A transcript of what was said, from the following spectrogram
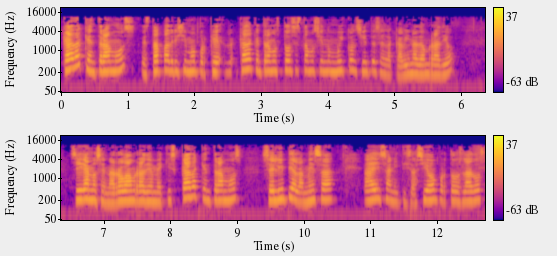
Cada que entramos, está padrísimo porque cada que entramos todos estamos siendo muy conscientes en la cabina de Home Radio. Síganos en arroba Home Radio MX. Cada que entramos se limpia la mesa, hay sanitización por todos lados.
